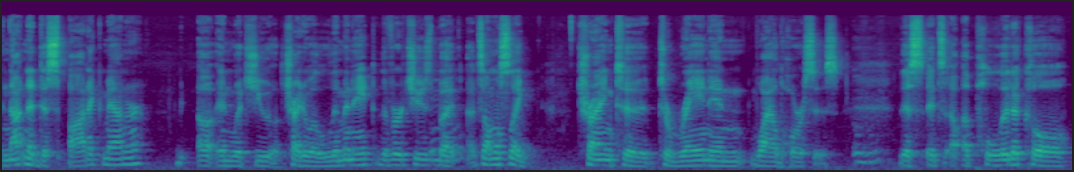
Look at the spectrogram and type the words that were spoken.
not in a despotic manner uh, in which you try to eliminate the virtues but it's almost like trying to to rein in wild horses. This it's a, a political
